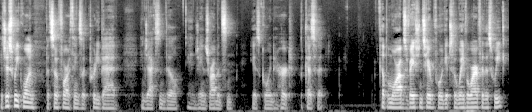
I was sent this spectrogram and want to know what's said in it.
It's just week one, but so far things look pretty bad in Jacksonville, and James Robinson is going to hurt because of it. A couple more observations here before we get to the waiver wire for this week.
